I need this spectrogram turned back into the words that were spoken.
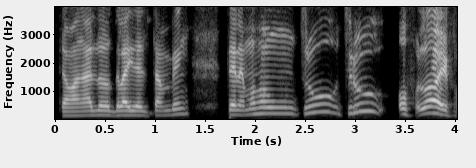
te van a dar los gliders también. Tenemos un True, True of Life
